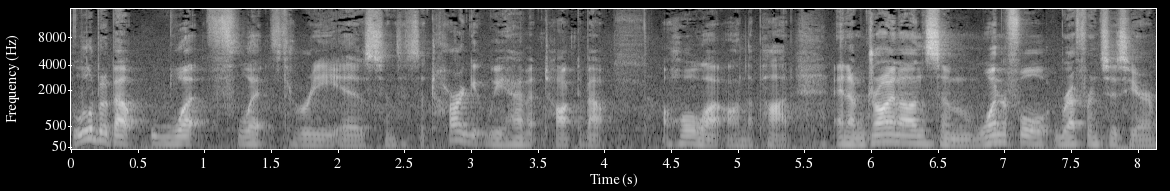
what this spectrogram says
a little bit about what FLT3 is, since it's a target we haven't talked about a whole lot on the pod. And I'm drawing on some wonderful references here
